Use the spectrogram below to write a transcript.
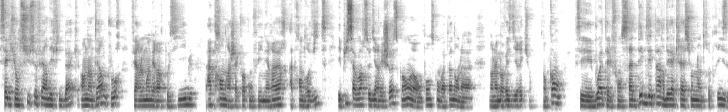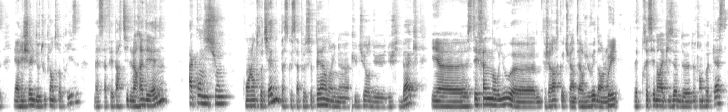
celles qui ont su se faire des feedbacks en interne pour faire le moins d'erreurs possible, apprendre à chaque fois qu'on fait une erreur, apprendre vite et puis savoir se dire les choses quand on pense qu'on va pas dans la dans la mauvaise direction. Donc quand ces boîtes elles font ça dès le départ, dès la création de l'entreprise et à l'échelle de toute l'entreprise, bah, ça fait partie de leur ADN à condition qu'on l'entretienne parce que ça peut se perdre une culture du, du feedback. Et euh, Stéphane Moriou, euh, Gérard que tu as interviewé dans le précédent épisode de, de, ton podcast,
